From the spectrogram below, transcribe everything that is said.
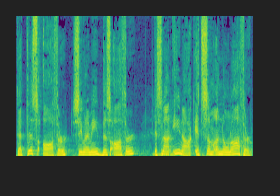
that this author, see what I mean? This author It's not Enoch, it's some unknown author.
